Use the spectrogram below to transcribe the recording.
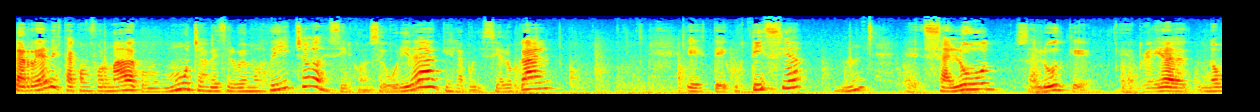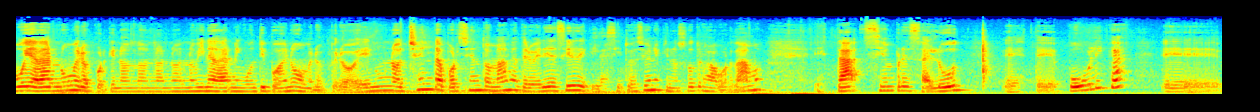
la red está conformada, como muchas veces lo hemos dicho, es decir, con seguridad, que es la policía local, este, justicia, eh, salud, salud que en realidad no voy a dar números porque no, no, no, no vine a dar ningún tipo de números, pero en un 80% más me atrevería a decir de que las situaciones que nosotros abordamos está siempre salud este, pública, eh,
